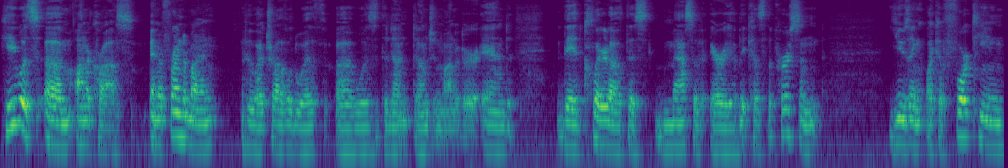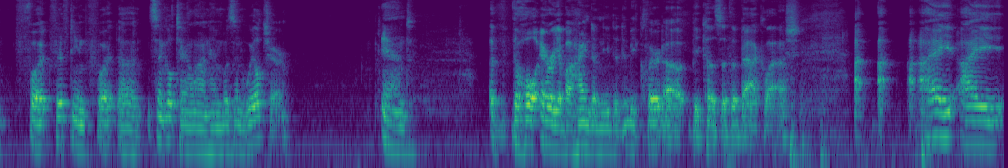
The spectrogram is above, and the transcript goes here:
He was um, on a cross, and a friend of mine who I traveled with uh, was the dun- dungeon monitor, and they had cleared out this massive area because the person using like a 14 foot, 15 foot uh, single tail on him was in a wheelchair. And the whole area behind him needed to be cleared out because of the backlash. I, I, I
